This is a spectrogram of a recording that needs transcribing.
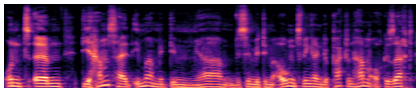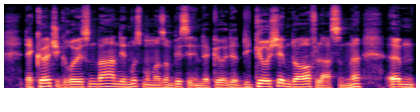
Und ähm, die haben es halt immer mit dem, ja, ein bisschen mit dem Augenzwinkern gepackt und haben auch gesagt, der Kölsche Größenwahn, den muss man mal so ein bisschen in der Kirche, die Kirche im Dorf lassen. Ne? Ähm,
